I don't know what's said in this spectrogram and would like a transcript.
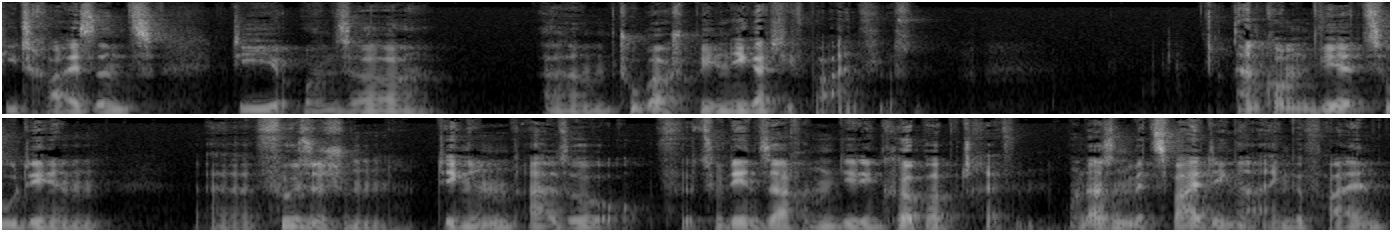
Die drei sind es, die unser ähm, Tuba-Spiel negativ beeinflussen. Dann kommen wir zu den äh, physischen Dingen, also für, zu den Sachen, die den Körper betreffen. Und da sind mir zwei Dinge eingefallen.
